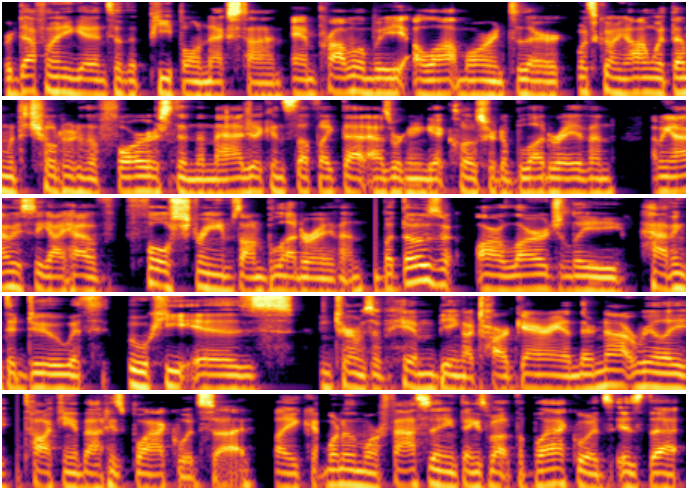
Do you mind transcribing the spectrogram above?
We're definitely going to get into the people next time and probably a lot more into their what's going on with them with the children of the forest and the magic and stuff like that as we're going to get closer to Bloodraven. I mean, obviously, I have full streams on Bloodraven, but those are largely having to do with who he is in terms of him being a Targaryen. They're not really talking about his Blackwood side. Like, one of the more fascinating things about the Blackwoods is that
